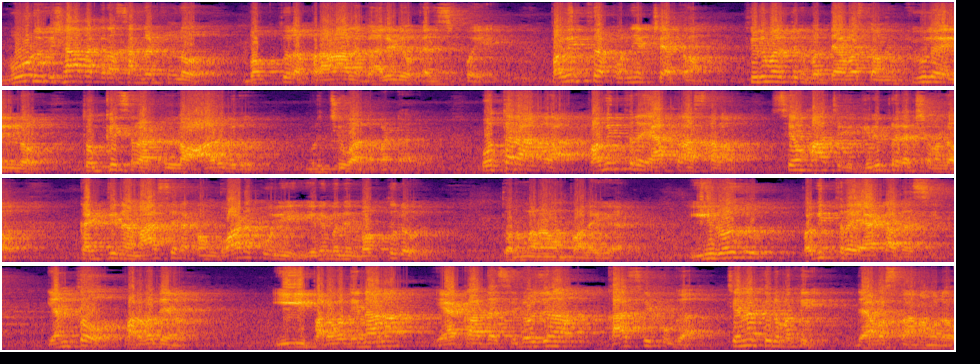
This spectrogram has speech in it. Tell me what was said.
మూడు విషాదకర సంఘటనలో భక్తుల ప్రాణాల గాలిలో కలిసిపోయాయి. పవిత్ర పుణ్యక్షేత్రం తిరుమల తిరుపతి దేవస్థానం క్యూలైన్లో తొక్కిసలాట్లలో ఆరుగురు మృత్యువాత పడ్డారు ఉత్తరాంధ్ర పవిత్ర యాత్రాస్థలం సింహాచలి గిరి ప్రదక్షిణలో కట్టిన నాసిరకం గోడ కూలి ఎనిమిది భక్తులు దుర్మరణం పాలయ్యారు. ఈ రోజు పవిత్ర ఏకాదశి ఎంతో పర్వదినం. ఈ పర్వదినాన ఏకాదశి రోజున కాశీపుగా చిన్న తిరుమతి దేవస్థానంలో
